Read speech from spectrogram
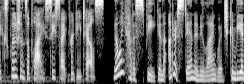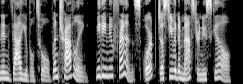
Exclusions apply. See site for details. Knowing how to speak and understand a new language can be an invaluable tool when traveling, meeting new friends, or just even to master a new skill.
